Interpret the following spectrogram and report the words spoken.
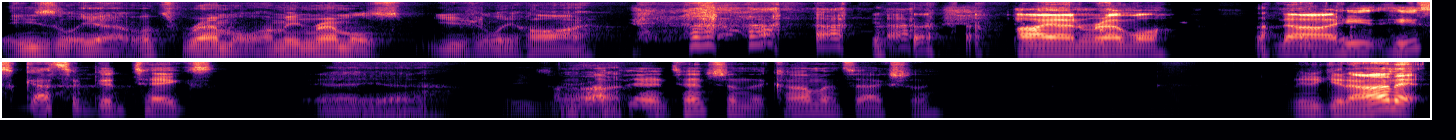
Easily, yeah. What's Remmel? I mean, Remmel's usually high. high on Remmel. no he, he's got some good takes Yeah, yeah. He's i'm not right. paying attention to the comments actually need to get on it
